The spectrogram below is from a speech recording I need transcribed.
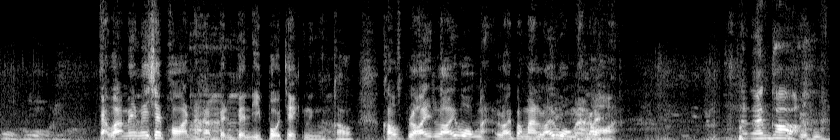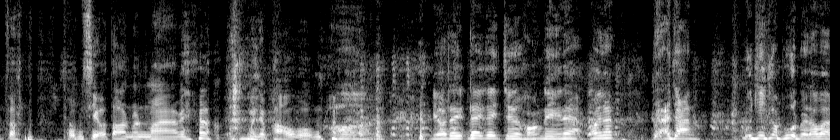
โอ้โห แต่ว่าไม่ไม่ใช่พรนะครับ อ่าเป็นเป็นอีกโปรเจกต์หนึ่งของเขาเขาร้อยร้อยวงอะร้อยประมาณร้อยวงอะเก่นงอมากเลยอะถ้างั้นก็ผมเสียวตอนมันมาไม่มันจะเผาผม อ๋อเดี๋ยวได้ได้ได้เจอของดีแน่เพราะฉะนั้นอาจารย์เมื่อกี้ก็พูดไปแล้วว่า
